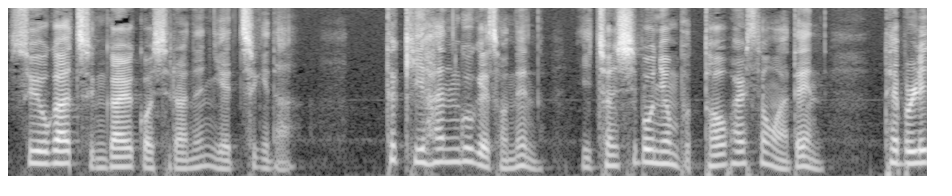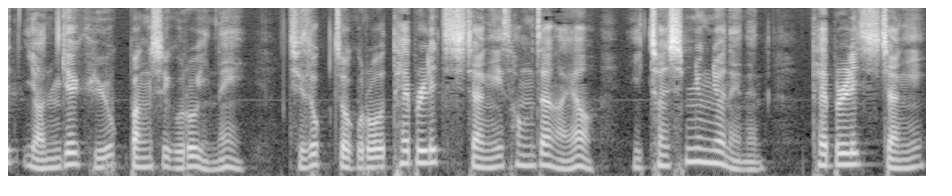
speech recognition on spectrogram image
수요가 증가할 것이라는 예측이다. 특히 한국에서는 2015년부터 활성화된 태블릿 연계 교육 방식으로 인해 지속적으로 태블릿 시장이 성장하여 2016년에는 태블릿 시장이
